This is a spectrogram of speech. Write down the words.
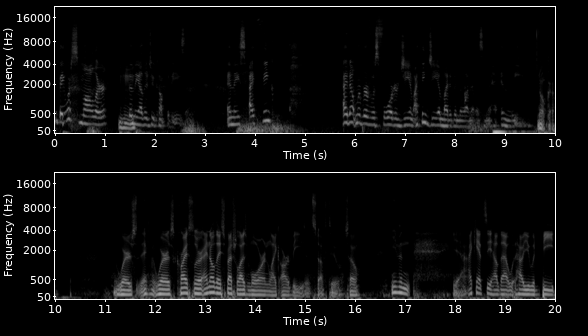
They were smaller Mhm. than the other two companies, and, and they, I think, I don't remember if it was Ford or GM. I think GM might have been the one that was in the in lead. Okay. Whereas whereas Chrysler, I know they specialize more in like RVs and stuff too. So even yeah, I can't see how that would how you would beat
